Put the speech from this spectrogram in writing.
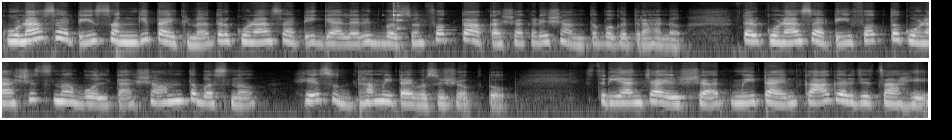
कुणासाठी संगीत ऐकणं तर कुणासाठी गॅलरीत बसून फक्त आकाशाकडे शांत बघत राहणं? तर कुणासाठी फक्त कुणाशीच न बोलता शांत बसणं? हे सुद्धा मी टाईम असू शकतो. स्त्रियांच्या आयुष्यात मी टाईम का गरजेचा आहे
